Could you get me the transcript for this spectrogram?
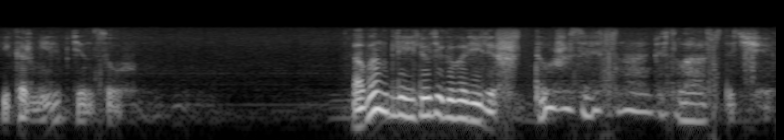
и кормили птенцов. А в Англии люди говорили, что же за весна без ласточек?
